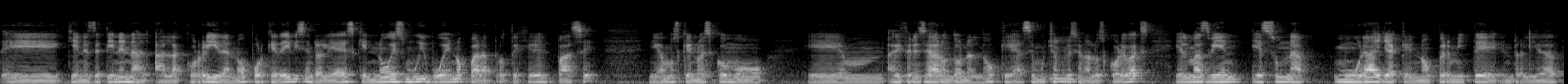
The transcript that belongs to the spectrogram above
quienes detienen a, a, la corrida, ¿no? Porque Davis en realidad es que no es muy bueno para proteger el pase. Digamos que no es como Em, a diferencia de Aaron Donald, ¿no? Que hace mucha presión a los corebacks. Él más bien es una muralla que no permite en realidad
